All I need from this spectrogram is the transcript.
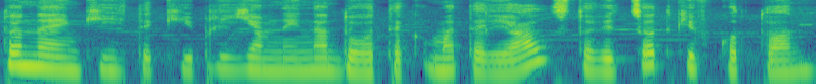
Тоненький такий приємний на дотик матеріал 100% котон.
